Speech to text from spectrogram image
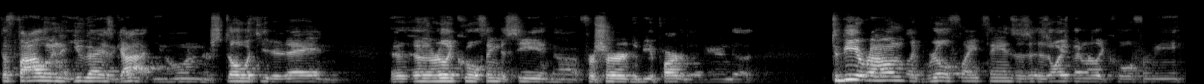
the following that you guys got, you know, and they're still with you today, and it, was a really cool thing to see, and uh, for sure to be a part of it, and uh, to be around like real fight fans has, has always been really cool for me.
